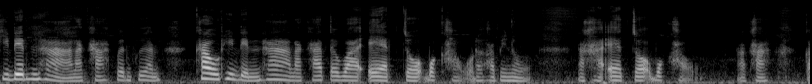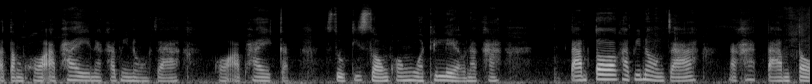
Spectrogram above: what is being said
ที่เด่นหานะคะ เพื่อนๆ เข้าที่เด่น5นะคะ แต่ว่าแอดเจาะบ่เขานะคะพี่น้องนะคะ แอดเจาะบ่เขานะคะ ก็ต้องขออภัยนะคะพี่น้องจ้า ขออภัยกับสูตรที่ 2 ของงวดที่แล้วนะคะ ตามต่อค่ะพี่น้องจ้านะคะ ตามต่อ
